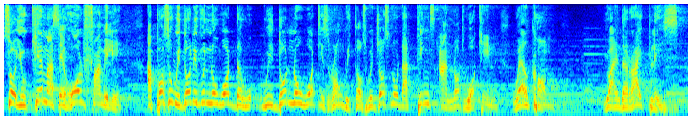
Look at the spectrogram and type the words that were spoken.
So you came as a whole family. Apostle we don't even know what the we don't know what is wrong with us. We just know that things are not working. Welcome. You are in the right place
